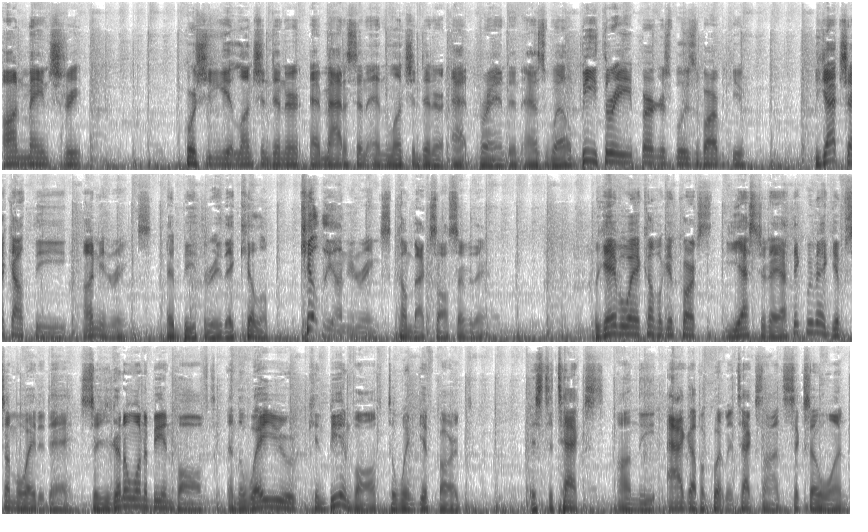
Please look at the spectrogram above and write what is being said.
on Main Street. Of course, you can get lunch and dinner at Madison and lunch and dinner at Brandon as well. B3 Burgers, Blues, and Barbecue. You got to check out the onion rings at B3. They kill them. Kill the onion rings. Comeback sauce over there. We gave away a couple gift cards yesterday. I think we may give some away today. So you're going to want to be involved. And the way you can be involved to win gift cards is to text on the Ag Up Equipment text line 601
